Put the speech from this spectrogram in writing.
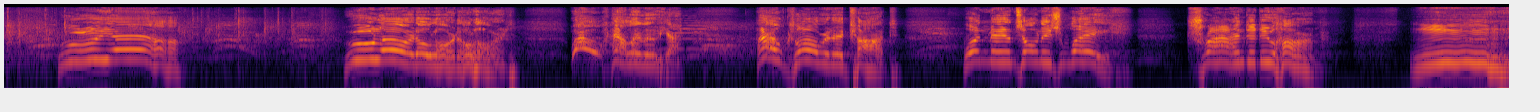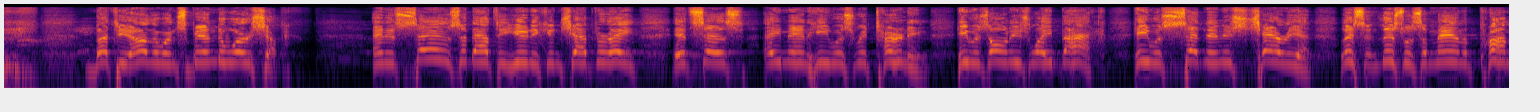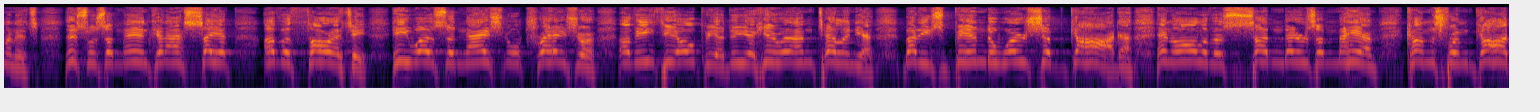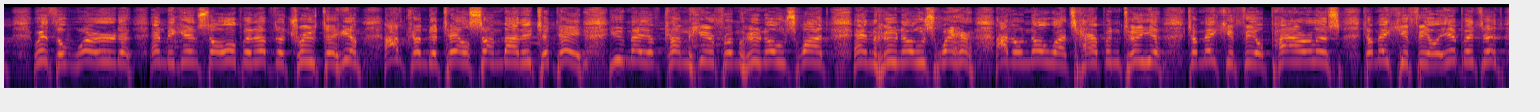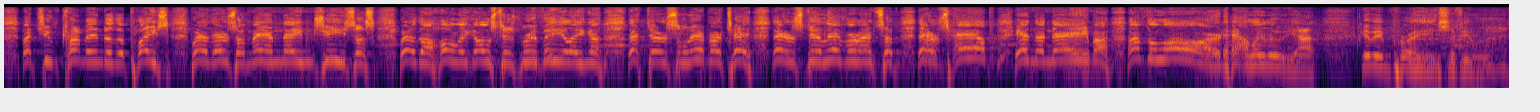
Oh, yeah. Oh, Lord, oh, Lord, oh, Lord. Whoa, hallelujah. Oh, glory to God. One man's on his way trying to do harm. Mm. But the other one's been to worship. And it says about the eunuch in chapter 8, it says, Amen, he was returning. He was on his way back. He was sitting in his chariot. Listen, this was a man of prominence. This was a man, can I say it, of authority. He was the national treasure of Ethiopia. Do you hear what I'm telling you? But he's been to worship God. And all of a sudden, there's a man comes from God with the word and begins to open up the truth to him. I've come to tell somebody today, you may have come here from who knows what and who knows where. I don't know what's happened to you to make you feel powerless, to make you feel impotent, but you've come into the place where there's a man named Jesus, where the Holy Ghost is revealing uh, that there's liberty, there's deliverance, uh, there's help in the name uh, of the Lord. Hallelujah. Give him praise if you would.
